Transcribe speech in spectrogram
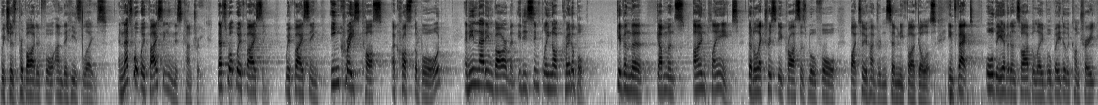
which is provided for under his lease. And that's what we're facing in this country. That's what we're facing. We're facing increased costs across the board, and in that environment it is simply not credible, given the government's own plans, that electricity prices will fall by $275. In fact, all the evidence, I believe, will be to the contrary,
